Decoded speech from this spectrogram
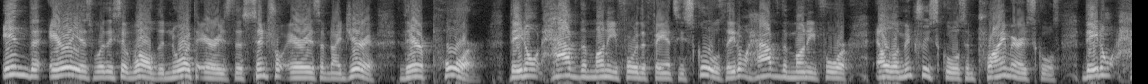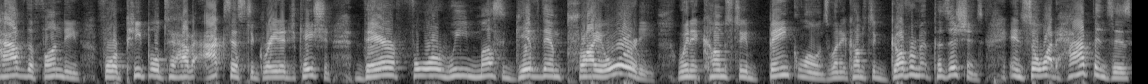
in the areas where they said, well, the north areas, the central areas of Nigeria, they're poor. They don't have the money for the fancy schools. They don't have the money for elementary schools and primary schools. They don't have the funding for people to have access to great education. Therefore, we must give them priority when it comes to bank loans, when it comes to government positions. And so, what happens is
